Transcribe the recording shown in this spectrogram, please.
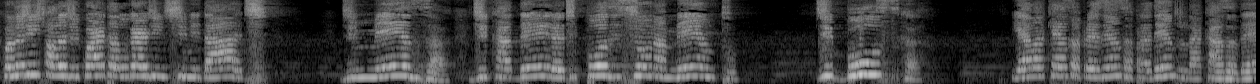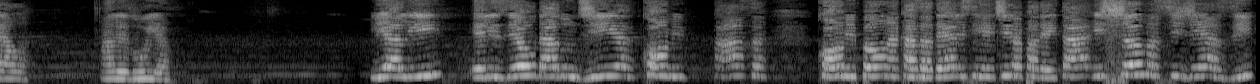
Quando a gente fala de quarto, é lugar de intimidade, de mesa, de cadeira, de posicionamento de busca. E ela quer essa presença para dentro da casa dela. Aleluia. E ali, Eliseu, dado um dia, come, passa, come pão na casa dela e se retira para deitar e chama-se Geazi.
